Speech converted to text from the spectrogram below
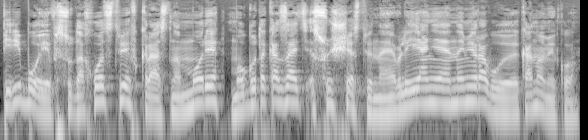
перебои в судоходстве в Красном море могут оказать существенное влияние на мировую экономику.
